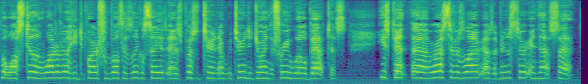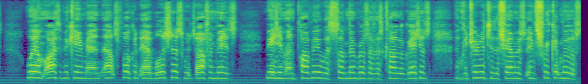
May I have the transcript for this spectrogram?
but while still in Waterville, he departed from both his legal studies and his Presbyterian returned to join the Free Will Baptists. He spent the rest of his life as a minister in that sect. William Arthur became an outspoken abolitionist, which often made, his, made him unpopular with some members of his congregations and contributed to the family's infrequent moves.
